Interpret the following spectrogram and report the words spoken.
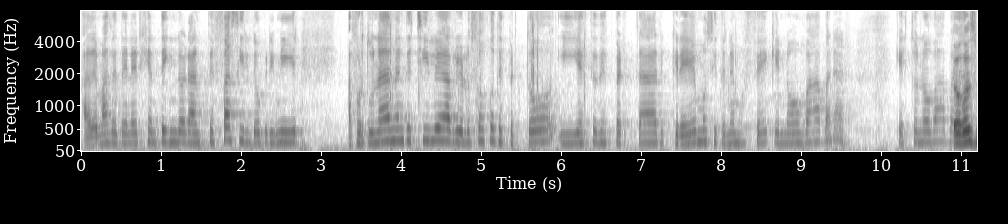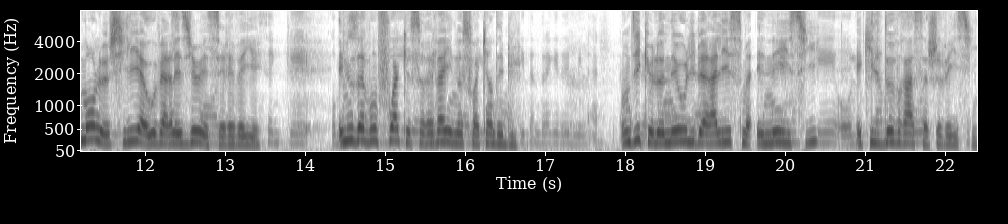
además de tener gente ignorante, fácil de oprimir. Afortunadamente Chile abrió los ojos, despertó y este despertar creemos y tenemos fe que no va a parar. Heureusement, le Chili a ouvert les yeux et s'est réveillé. Et nous avons foi que ce réveil ne soit qu'un début. On dit que le néolibéralisme est né ici et qu'il devra s'achever ici.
